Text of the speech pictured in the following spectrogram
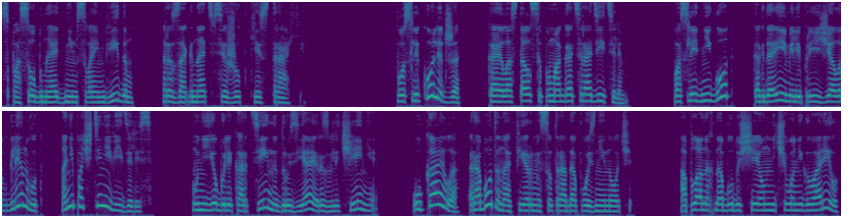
способный одним своим видом разогнать все жуткие страхи. После колледжа Кайл остался помогать родителям. В последний год, когда Эмили приезжала в Гленвуд, они почти не виделись. У нее были картины, друзья и развлечения. У Кайла работа на ферме с утра до поздней ночи. О планах на будущее он ничего не говорил,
